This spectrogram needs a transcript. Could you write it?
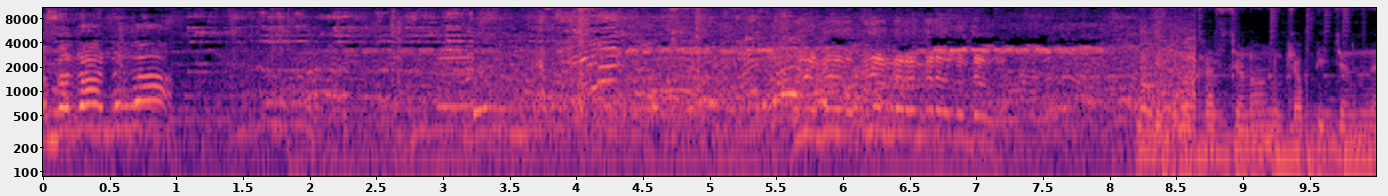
અંદર જા અંદર જા. મિત્રો ખાસ જણાવવાનું કે આપણી ચેનલને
